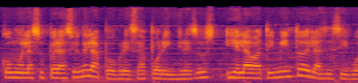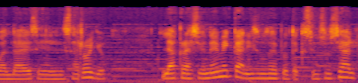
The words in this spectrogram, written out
como la superación de la pobreza por ingresos y el abatimiento de las desigualdades en el desarrollo la creación de mecanismos de protección social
